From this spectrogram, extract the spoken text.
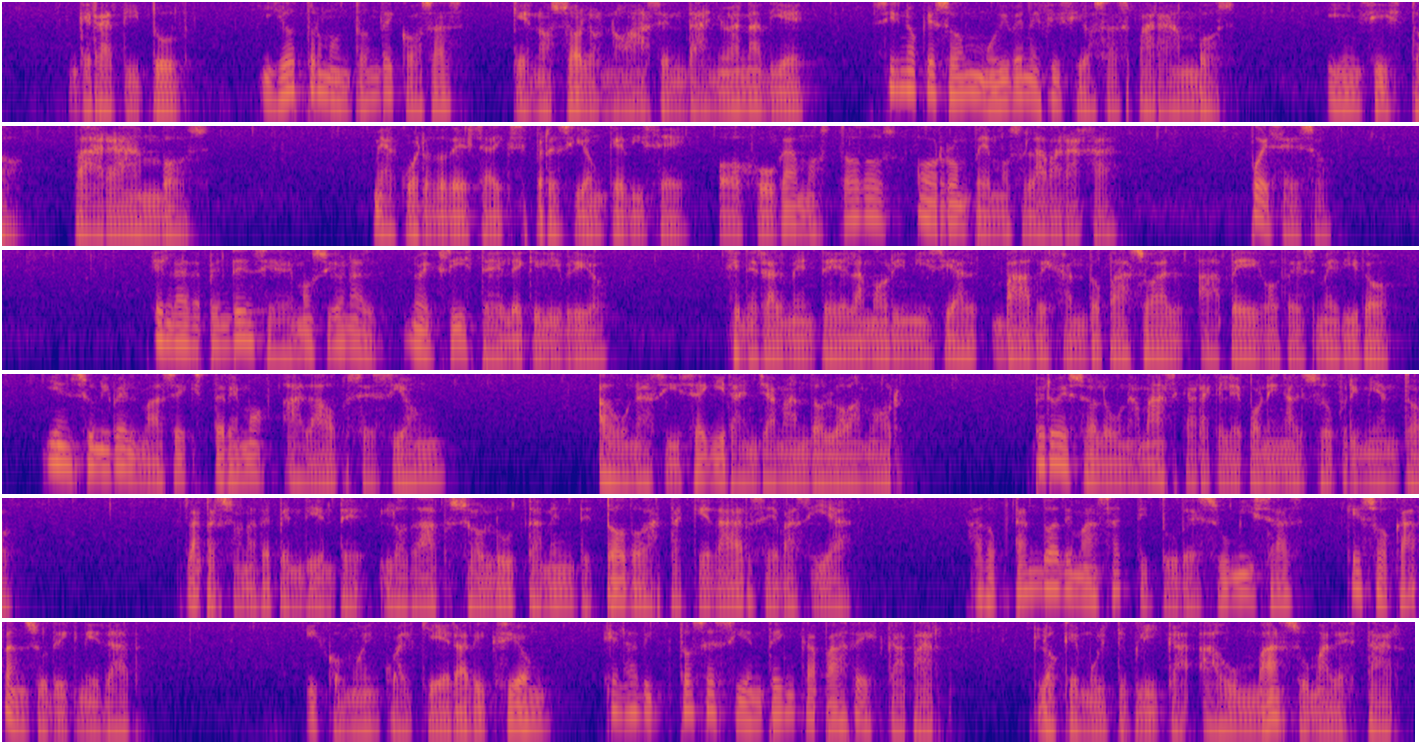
gratitud y otro montón de cosas que no solo no hacen daño a nadie, sino que son muy beneficiosas para ambos. Insisto, para ambos. Me acuerdo de esa expresión que dice, o jugamos todos o rompemos la baraja. Pues eso. En la dependencia emocional no existe el equilibrio Generalmente el amor inicial va dejando paso al apego desmedido y en su nivel más extremo a la obsesión. Aún así seguirán llamándolo amor, pero es solo una máscara que le ponen al sufrimiento. La persona dependiente lo da absolutamente todo hasta quedarse vacía, adoptando además actitudes sumisas que socavan su dignidad. Y como en cualquier adicción, el adicto se siente incapaz de escapar lo que multiplica aún más su malestar.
